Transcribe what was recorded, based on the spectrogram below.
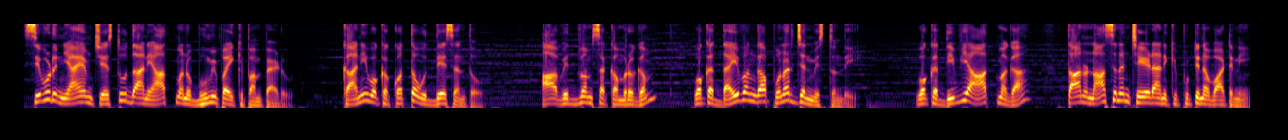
శివుడు న్యాయం చేస్తూ దాని ఆత్మను భూమిపైకి పంపాడు. కాని ఒక కొత్త ఉద్దేశంతో. ఆ విధ్వంసక మృగం ఒక దైవంగా పునర్జన్మిస్తుంది. ఒక దివ్య ఆత్మగా తాను నాశనం చేయడానికి పుట్టిన వాటిని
